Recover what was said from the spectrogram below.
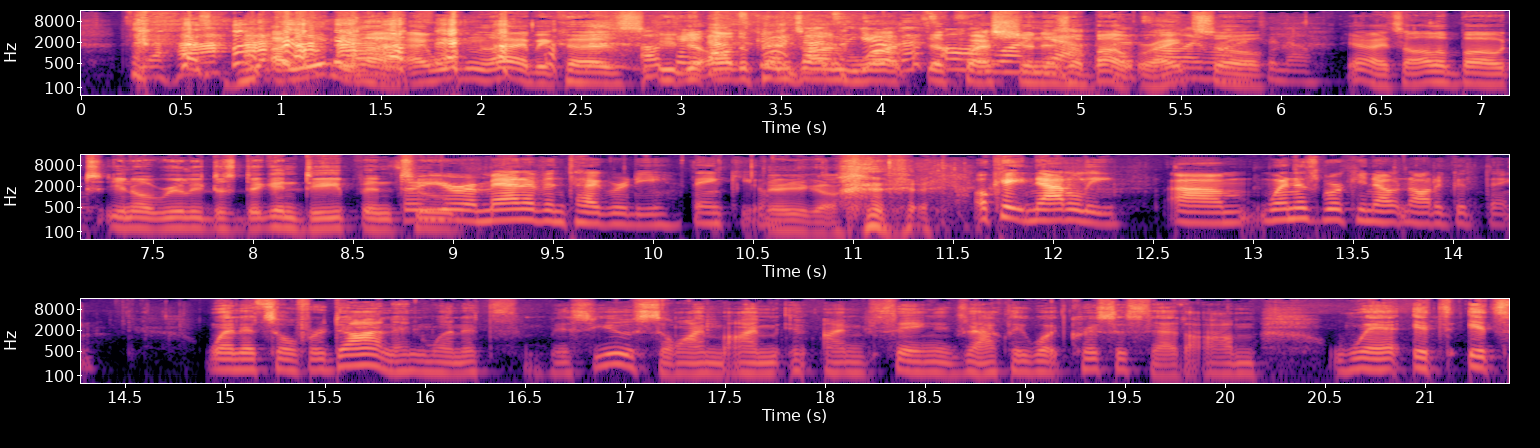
I wouldn't lie. I wouldn't lie because Okay, it all depends good. on That's- yeah, what that's the question want- is yeah, about, that's all right? I so wanted to know. yeah, it's all about you know really just digging deep into. So you're a man of integrity. Thank you. there you go. Okay, Natalie, um, when is working out not a good thing? When it's overdone and when it's misused. So I'm I'm I'm saying exactly what Chris has said. Um, when it's it's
